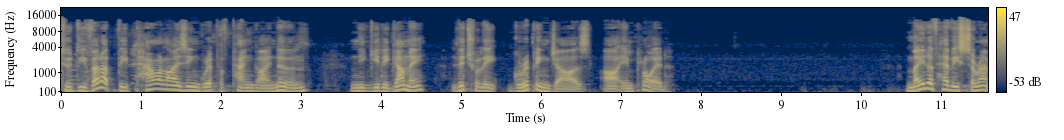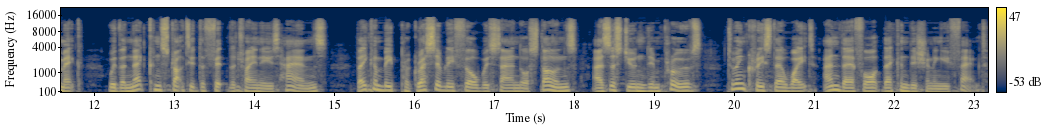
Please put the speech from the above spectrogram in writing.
To develop the paralyzing grip of Pangai Noon, nigirigame, literally gripping jars, are employed. Made of heavy ceramic, with the neck constructed to fit the trainee's hands, they can be progressively filled with sand or stones as the student improves to increase their weight and therefore their conditioning effect.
